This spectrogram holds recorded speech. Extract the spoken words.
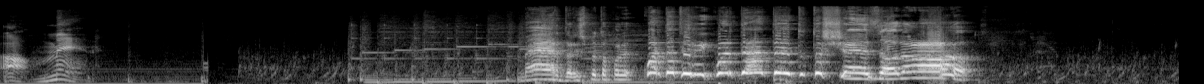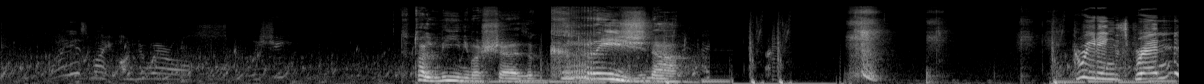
Oh, man. Merda, rispetto a pare... Guardate, guardate, è tutto sceso, no! Tutto al minimo è sceso. Krishna! Greetings, friend.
